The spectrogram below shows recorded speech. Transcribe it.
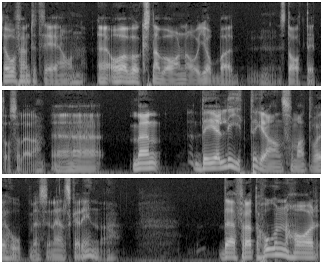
jo, 53 är hon. Eh, och har vuxna barn och jobbar statligt och sådär. Eh, men det är lite grann som att vara ihop med sin älskarinna. Därför att hon har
